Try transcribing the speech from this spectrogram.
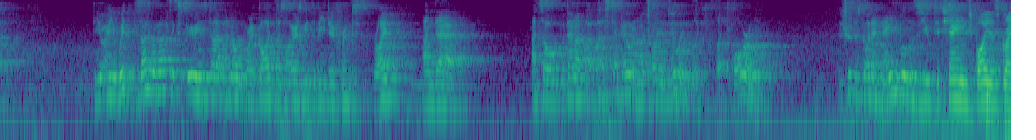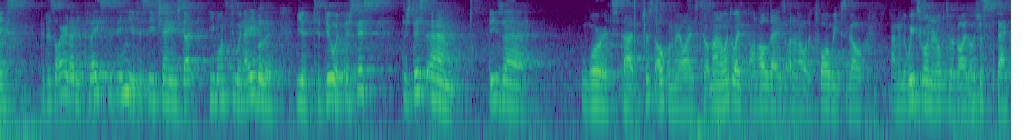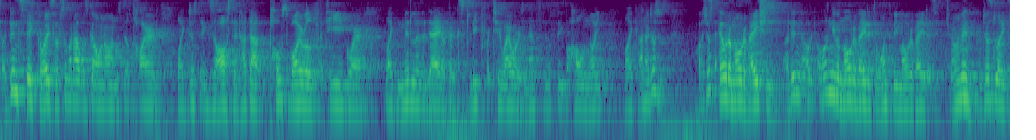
You, are you with? Does anyone else experience that? I know where God desires me to be different, right? And uh, and so, but then I, I'll step out and I try and do it, like like for Him. The truth is, God enables you to change by His grace. The desire that He places in you to see change, that He wants to enable it, you to do it. There's this, there's this, um, these uh, words that just opened my eyes to it. Man, I went away on holidays, I don't know, like four weeks ago, and in the weeks running up to it, guys, I was just spent. I'd been sick, right? So some of that was going on. Still tired, like just exhausted. Had that post-viral fatigue where, like, middle of the day, I could sleep for two hours and then still sleep a whole night. Like, and I just, I was just out of motivation. I didn't, I wasn't even motivated to want to be motivated. Do you know what I mean? I'm just like,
